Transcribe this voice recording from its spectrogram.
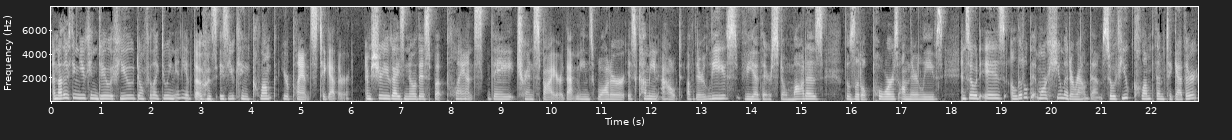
Another thing you can do if you don't feel like doing any of those is you can clump your plants together. I'm sure you guys know this, but plants, they transpire. That means water is coming out of their leaves via their stomatas those little pores on their leaves. And so it is a little bit more humid around them. So if you clump them together,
